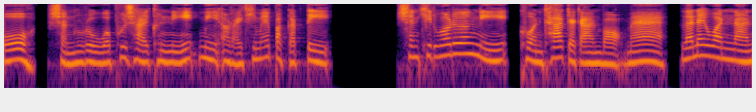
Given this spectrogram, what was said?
อ้ ฉันรู้ว่าผู้ชายคนนี้มีอะไรที่ไม่ปกติ ฉันคิดว่าเรื่องนี้ควรค่าแก่การบอกแม่ และในวันนั้น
